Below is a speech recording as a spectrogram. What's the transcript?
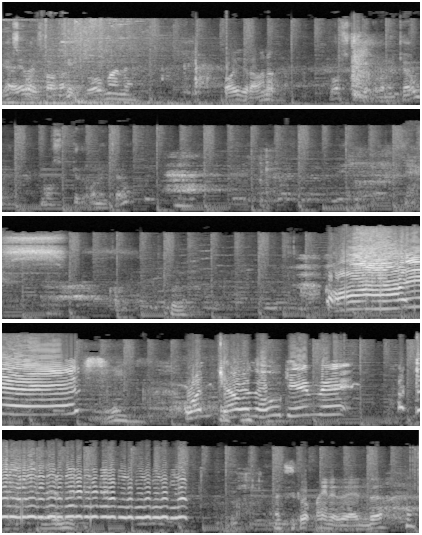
Yes, yeah, eh. guys, fucking go, man. you're on it. Ross get the winning kill. Ross get the winning kill. Yes. Oh yes! One kill in the whole game, mate. I just got mine at the end there.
